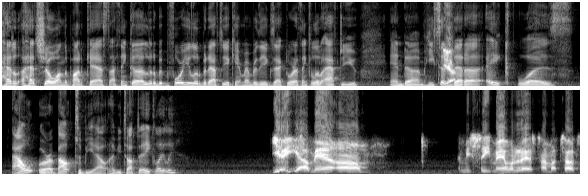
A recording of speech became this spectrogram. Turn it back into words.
had I had show on the podcast. I think a little bit before you, a little bit after you. I can't remember the exact word. I think a little after you. And um, he said Yeah. that uh, Ake was out or about to be out. Have you talked to Ake lately? Yeah, he out, man. Um, let me see, man. When the last time I talked?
